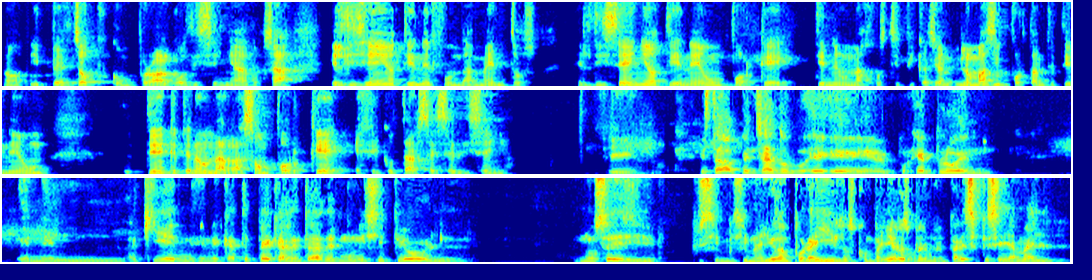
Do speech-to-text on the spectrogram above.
¿no? Y pensó que compró algo diseñado. O sea, el diseño tiene fundamentos, el diseño tiene un porqué, tiene una justificación y lo más importante, tiene un, tiene que tener una razón por qué ejecutarse ese diseño. Sí, estaba pensando, eh, eh, por ejemplo, en, en el, aquí en, en, Ecatepec, a la entrada del municipio, el, no sé si, si, me ayudan por ahí los compañeros, pero me parece que se llama el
